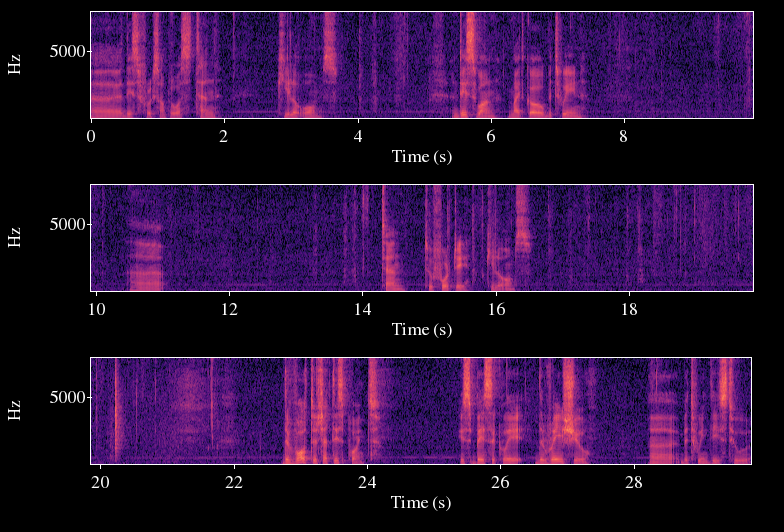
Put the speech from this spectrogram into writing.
uh, this, for example, was 10 kilo ohms? And this one might go between uh, 10 to 40 kilo ohms. the voltage at this point is basically the ratio uh, between these two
